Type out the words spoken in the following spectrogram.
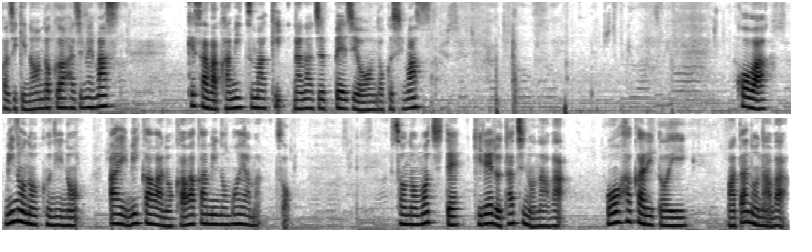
古事記の音読を始めます。今朝は紙つまき70ページを音読します。子は美濃の国の愛三河の川上のもやまぞ。その持ちて切れる太刀の名は大計りといいまたの名は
